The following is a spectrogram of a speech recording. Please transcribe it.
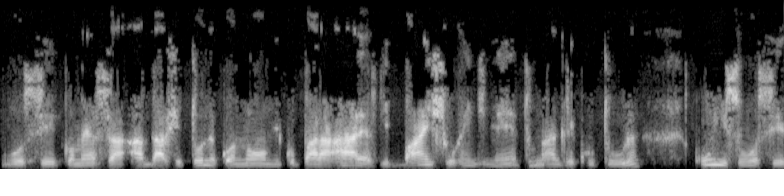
você começa a dar retorno econômico para áreas de baixo rendimento na agricultura. Com isso, você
